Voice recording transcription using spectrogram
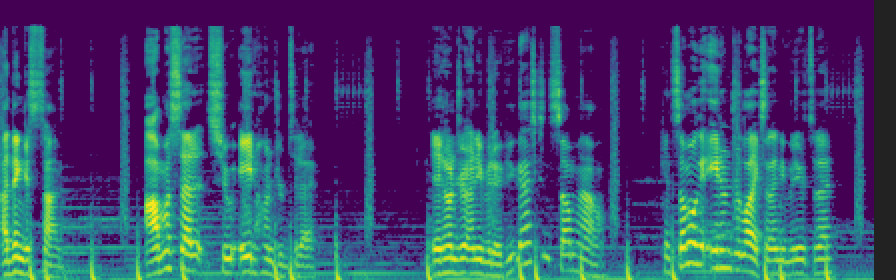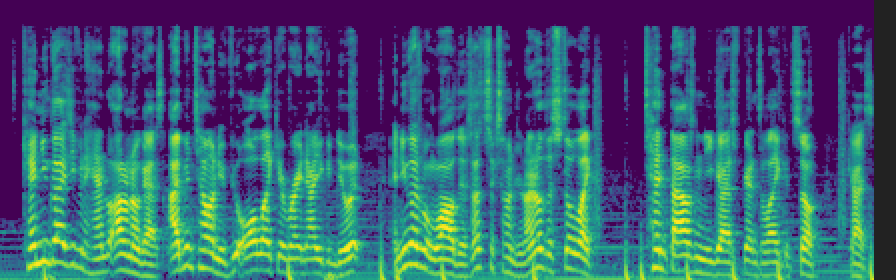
I think it's time. I'm going to set it to 800 today. 800 any video. If you guys can somehow, can someone get 800 likes on any video today? Can you guys even handle, I don't know, guys. I've been telling you, if you all like it right now, you can do it. And you guys went wild this. That's 600. I know there's still like 10,000 of you guys forgetting to like it. So, guys,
